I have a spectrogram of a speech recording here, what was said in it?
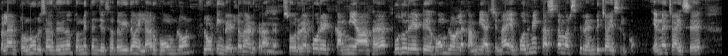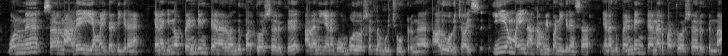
இப்போல்லாம் தொண்ணூறு சதவீதம் தொண்ணூத்தஞ்சு சதவீதம் எல்லாரும் ஹோம் லோன் ஃப்ளோட்டிங் ரேட்ல தான் எடுக்கிறாங்க. ஸோ ரெப்போ ரேட் கம்மியாக புது ரேட்டு ஹோம் லோன்ல கம்மியாச்சுன்னா எப்போதுமே கஸ்டமர்ஸ்க்கு ரெண்டு சாய்ஸ் இருக்கும். என்ன சாய்ஸு ஒன்று சார் நான் அதே இஎம்ஐ கட்டிக்கிறேன். எனக்கு இன்னும் பெண்டிங் டெனர் வந்து பத்து வருஷம் இருக்கு. அதை நீ எனக்கு ஒன்பது வருஷத்துல முடிச்சு விட்ருங்க அது ஒரு சாய்ஸ் இஎம்ஐ நான் கம்மி பண்ணிக்கிறேன் சார் எனக்கு பெண்டிங் டெனர் பத்து வருஷம் இருக்குன்னா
